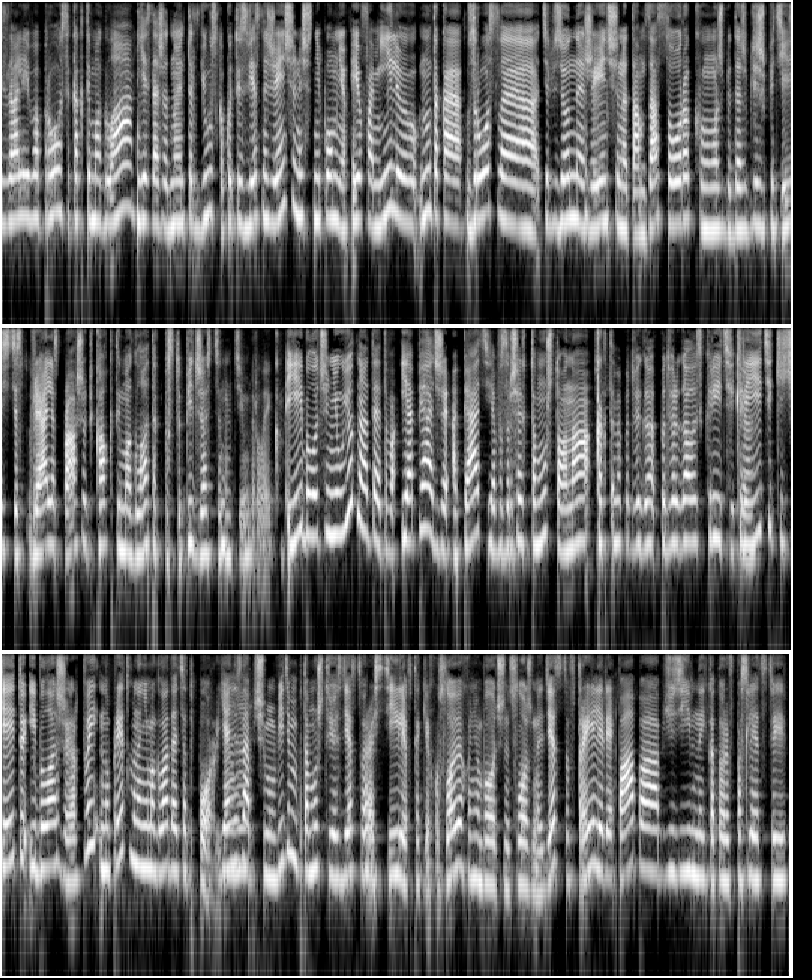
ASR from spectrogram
задавали ей вопросы, как ты могла. Есть даже одно интервью с какой-то известной женщиной, сейчас не помню ее фамилию, ну, такая взрослая телевизионная женщина, там, за 40, может быть, даже ближе к 50, реально спрашивают, как ты могла так поступить с Джастином Тимберлейком. И ей было очень неуютно от этого. И опять же, опять я возвращаюсь к тому, что она как-то подвига... подвергалась критике. Критике, хейту и была жертвой, но при этом она не могла дать отпор. Я mm-hmm. не знаю, почему. Видимо, потому что ее с детства растили в таких условиях. У нее было очень сложное детство в трейлере. Папа абьюзивный, который впоследствии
